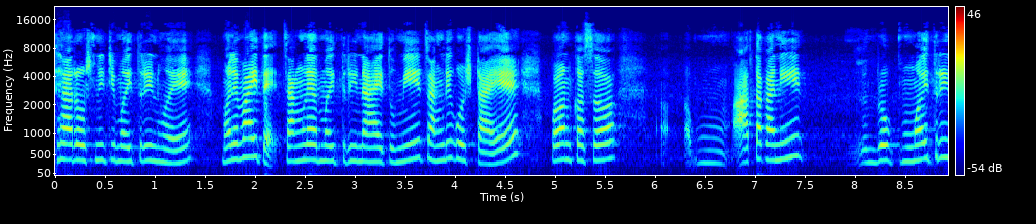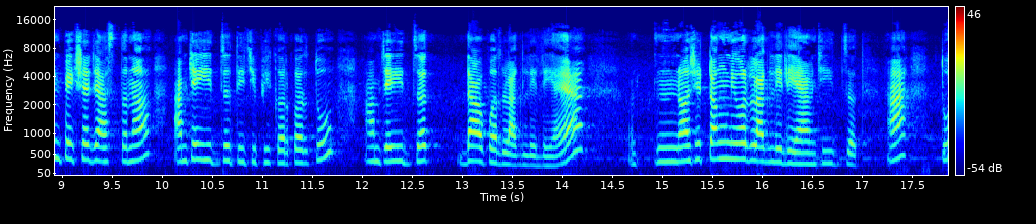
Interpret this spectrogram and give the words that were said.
त्या रोशनीची मैत्रीण होय. मला माहीत आहे चांगल्या मैत्रीण आहे तुम्ही चांगली गोष्ट आहे. पण कसं आता का नाही मैत्रीणपेक्षा जास्त ना आमच्या इज्जतीची फिकर करतो आमच्या इज्जत डावपर लागलेली आहे अशी टंगणीवर लागलेली आहे आमची इज्जत. हा? तू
